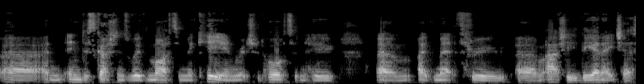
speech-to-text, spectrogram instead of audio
uh, and in discussions with Martin McKee and Richard Horton, who um, I'd met through um, actually the NHS,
